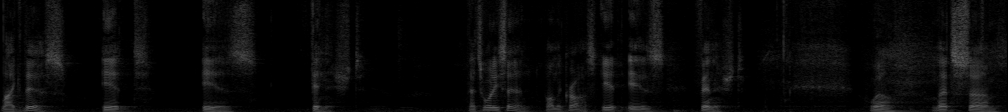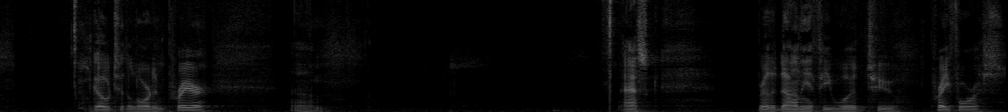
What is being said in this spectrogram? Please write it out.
like this It is finished. That's what he said on the cross. It is finished. Well, let's um, go to the Lord in prayer. Um, ask Brother Donnie if he would to pray for us.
